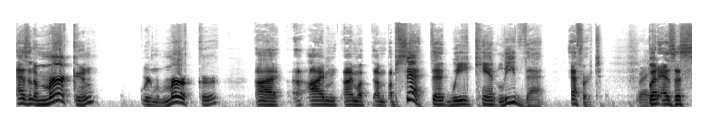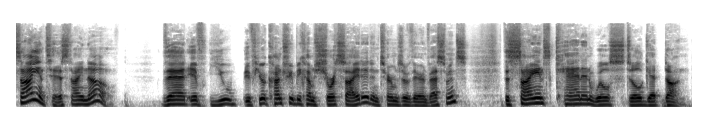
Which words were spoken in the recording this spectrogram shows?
as an American, we're an America, uh, I'm I'm I'm upset that we can't lead that effort. Right. But as a scientist, I know that if you if your country becomes short-sighted in terms of their investments, the science can and will still get done.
